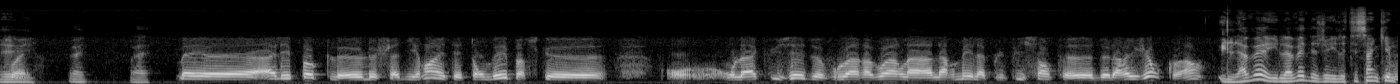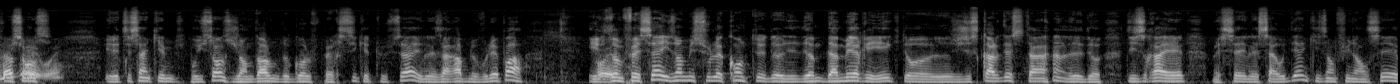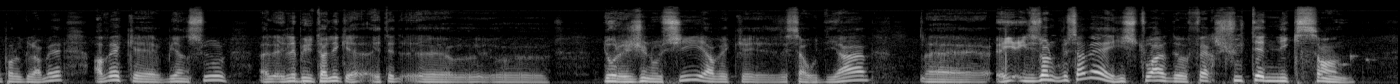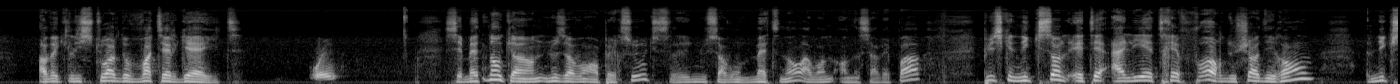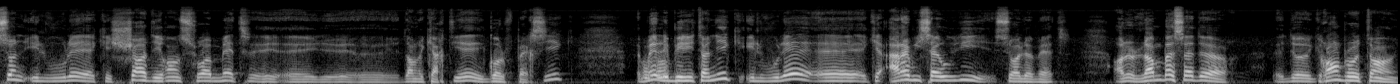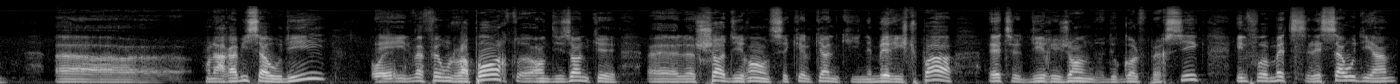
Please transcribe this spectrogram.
oui, oui, Mais euh, à l'époque, le, le Shah d'Iran était tombé parce que on, l'a accusé de vouloir avoir l'armée la, plus puissante euh, de la région. Quoi. Hein. Il l'avait, il l'avait déjà, il était cinquième puissance. Il était cinquième puissance, gendarme de Golfe Persique et tout ça, et les Arabes ne voulaient pas. Ils ont fait ça, ils ont mis sous le compte d'Amérique, de, Giscard d'Estaing, d'Israël. Mais c'est les Saoudiens qui ont financé et programmé, avec, euh, bien sûr, euh, les Britanniques étaient euh, d'origine aussi, avec les Saoudiens. et ils ont, vous savez, histoire de faire chuter Nixon, avec l'histoire de Watergate. C'est maintenant que nous avons aperçu, nous savons maintenant, avant on ne savait pas, puisque Nixon était allié très fort du Shah d'Iran, Nixon, il voulait que Shah d'Iran soit maître euh, euh, dans le quartier Golfe Persique, mais uh-huh. les Britanniques, ils voulaient euh, que l'Arabie Saoudite soit le maître. Alors l'ambassadeur de Grande-Bretagne en Arabie Saoudite, il va faire un rapport en disant que euh, le Shah d'Iran, c'est quelqu'un qui ne mérite pas être dirigeant du Golfe Persique. Il faut mettre les Saoudiens.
